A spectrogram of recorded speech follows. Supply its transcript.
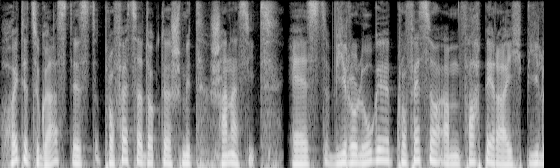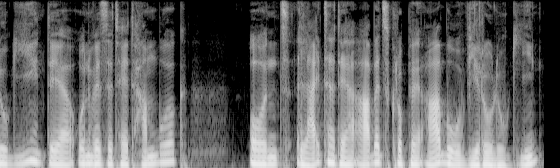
Heute zu Gast ist Professor Dr. Schmidt-Schanasit. Er ist Virologe, Professor am Fachbereich Biologie der Universität Hamburg und Leiter der Arbeitsgruppe ABO-Virologie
